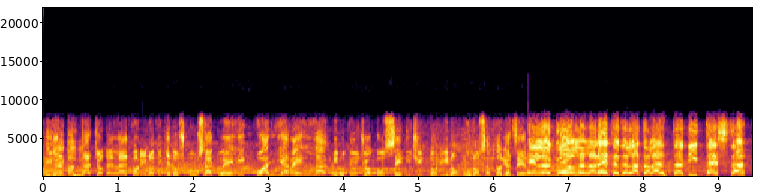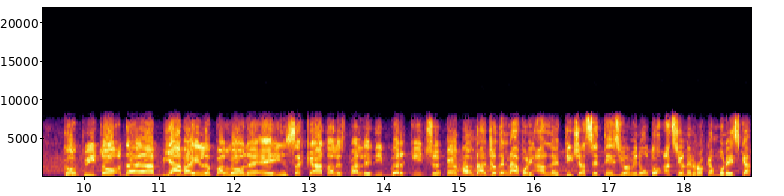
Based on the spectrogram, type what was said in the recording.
Il vantaggio del Torino, ti chiedo scusa, Gueli, Quagliarella, minuti di gioco 16, Torino 1, Sampdoria 0. Il gol, la rete dell'Atalanta di testa colpito da Biava il pallone e insaccato alle spalle di Berkic. Il vantaggio del Napoli al diciassettesimo minuto, azione rocambolesca,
